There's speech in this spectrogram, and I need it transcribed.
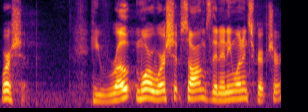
Worship. He wrote more worship songs than anyone in Scripture.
